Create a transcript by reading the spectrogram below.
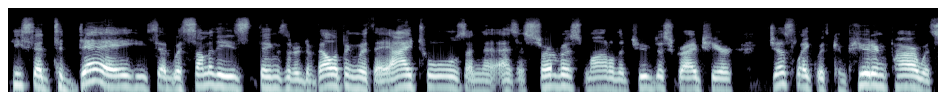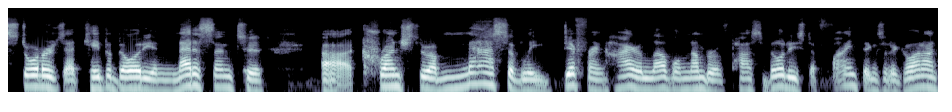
He said today he said with some of these things that are developing with ai tools and the, as a service model that you've described here just like with computing power with storage that capability in medicine to uh, crunch through a massively different higher level number of possibilities to find things that are going on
